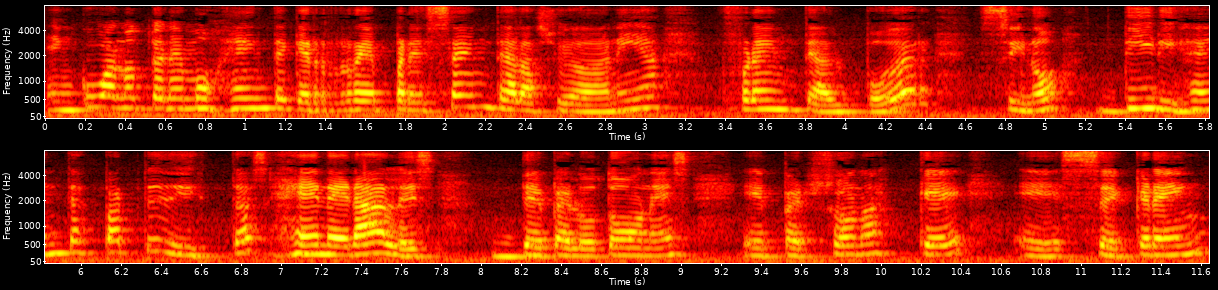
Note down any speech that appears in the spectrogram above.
En Cuba no tenemos gente que represente a la ciudadanía frente al poder, sino dirigentes partidistas, generales de pelotones, eh, personas que eh, se creen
